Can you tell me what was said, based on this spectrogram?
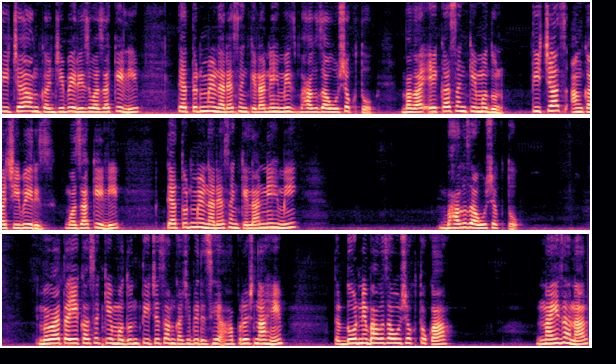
तिच्या अंकांची बेरीज वजा केली त्यातून मिळणाऱ्या संख्येला नेहमीच भाग जाऊ शकतो. बघा एका संख्येमधून तिच्याच अंकाची बेरीज वजा केली त्यातून मिळणाऱ्या संख्येला नेहमी भाग जाऊ शकतो. बघा आता एका संख्येमधून तिच्याच अंकाची बेरीज हे हा प्रश्न आहे. तर दोनने भाग जाऊ शकतो का? नाही जाणार.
